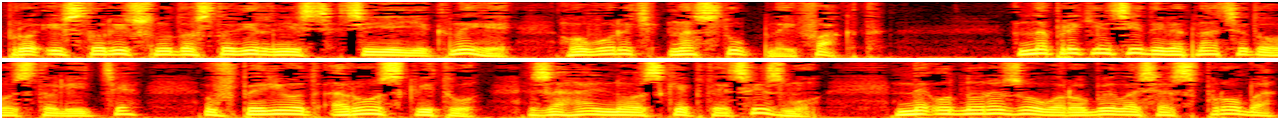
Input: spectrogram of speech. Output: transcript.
Про історичну достовірність цієї книги говорить наступний факт. Наприкінці 19 століття, в період розквіту загального скептицизму, неодноразово робилася спроба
